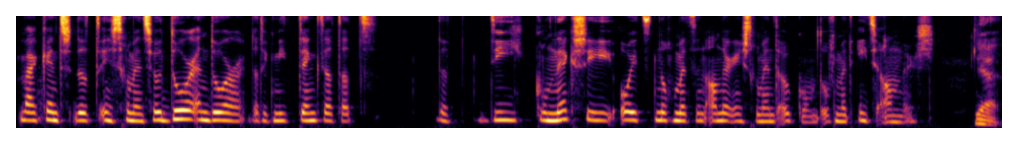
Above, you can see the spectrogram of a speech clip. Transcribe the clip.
maar hij kent dat instrument zo door en door dat ik niet denk dat, dat, dat die connectie ooit nog met een ander instrument ook komt of met iets anders. Ja.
